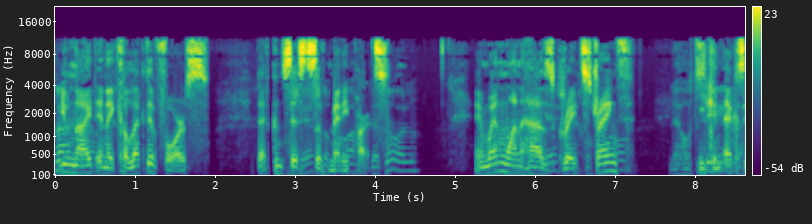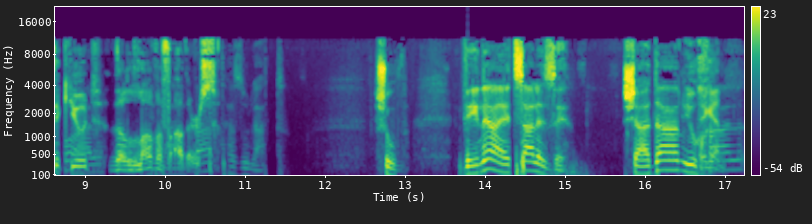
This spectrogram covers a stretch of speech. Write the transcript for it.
unite in a collective force that consists of many parts. And when one has great strength, he can execute the love of others. Again,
